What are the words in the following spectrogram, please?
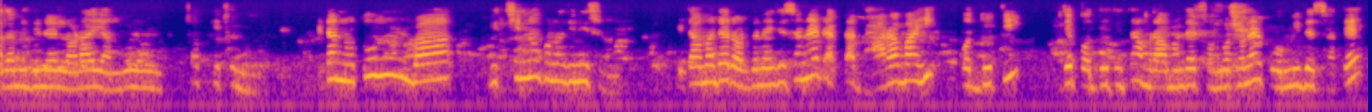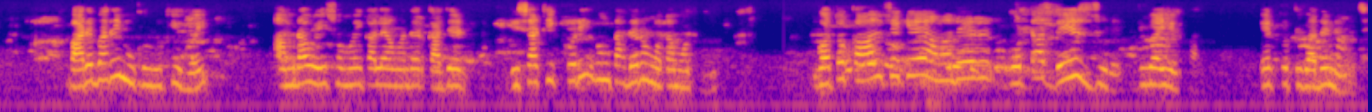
আগামী দিনের লড়াই আন্দোলন সব কিছু নিয়ে। এটা নতুন বা বিচ্ছিন্ন কোনো জিনিস নয়। এটা আমাদের অর্গানাইজেশনের একটা ধারাবাহিক পদ্ধতি। যে পদ্ধতিতে আমরা আমাদের সংগঠনের কর্মীদের সাথে বারে বারেই মুখোমুখি হই। আমরাও এই সময়কালে আমাদের কাজের দিশা ঠিক করি এবং তাদেরও মতামত নিই। গতকাল থেকে আমাদের গোটা দেশ জুড়ে ডিওয়াইএফআই এর প্রতিবাদে নেমেছে।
